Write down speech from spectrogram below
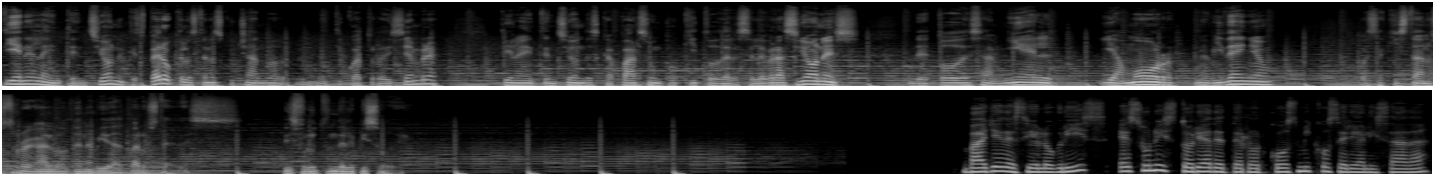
tiene la intención, que espero que lo estén escuchando el 24 de diciembre, tiene la intención de escaparse un poquito de las celebraciones, de toda esa miel y amor navideño, pues aquí está nuestro regalo de Navidad para ustedes. Disfruten del episodio. Valle de Cielo Gris es una historia de terror cósmico serializada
